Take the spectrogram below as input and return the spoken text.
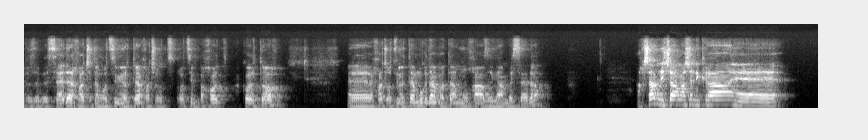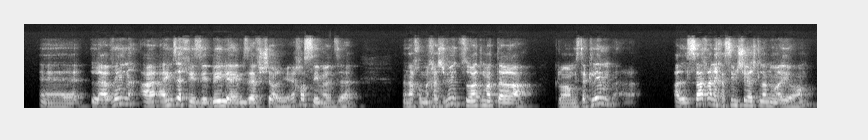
וזה בסדר, יכול להיות שאתם רוצים יותר, יכול להיות שרוצים פחות, הכל טוב, יכול להיות שרוצים יותר מוקדם, יותר מאוחר, זה גם בסדר. עכשיו נשאר מה שנקרא להבין האם זה פיזיבילי, האם זה אפשרי, איך עושים את זה? אנחנו מחשבים תשואת מטרה, כלומר מסתכלים על סך הנכסים שיש לנו היום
